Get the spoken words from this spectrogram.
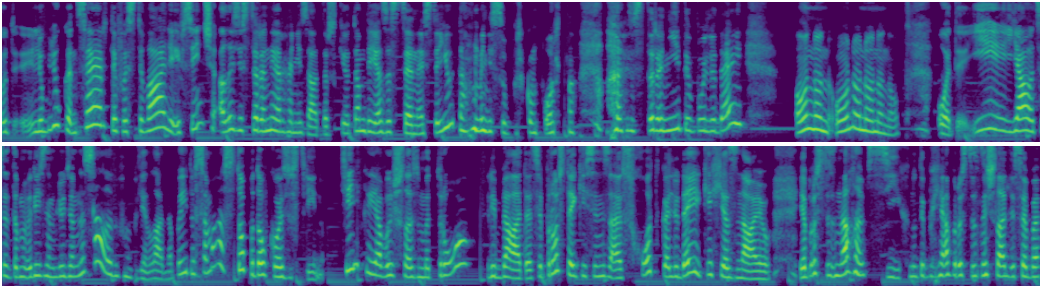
от люблю концерти, фестивалі і все інше, але зі сторони організаторської, От там, де я за сценою стою, там мені суперкомфортно. А в стороні, типу, людей. Оно, оно, ну. От, і я оце там різним людям написала, думаю, блін, ладно, поїду сама, стопудов когось зустріну. Тільки я вийшла з метро, ребята, це просто якісь, я не знаю, сходка людей, яких я знаю. Я просто знала всіх. Ну, типу, я просто знайшла для себе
